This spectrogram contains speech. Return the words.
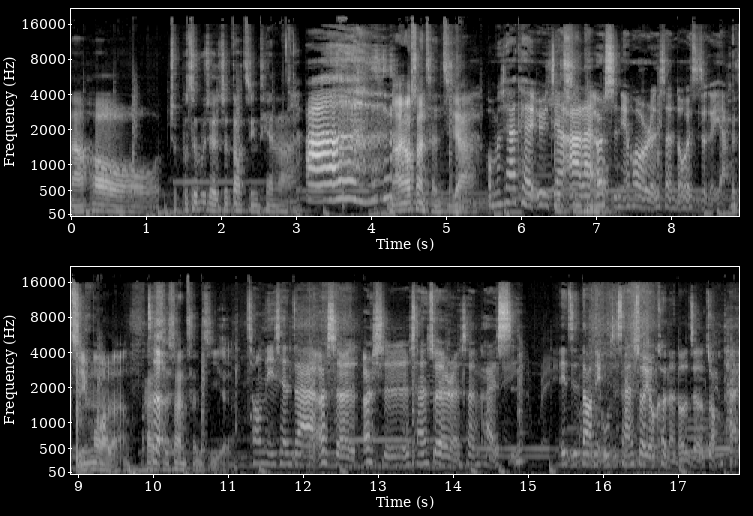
然后就不知不觉就到今天啦，啊！然后要算成绩啊，我们现在可以预见阿赖二十年后的人生都会是这个样就子。期末了，开始算成绩了。从你现在二十二十三岁的人生开始，一直到你五十三岁，有可能都是这个状态，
